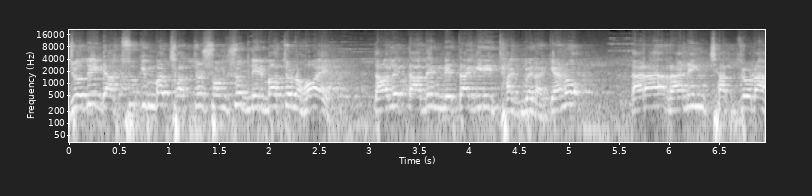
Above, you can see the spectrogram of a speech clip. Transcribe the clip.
যদি ডাকসু কিংবা ছাত্র সংসদ নির্বাচন হয়, তাহলে তাদের নেতাগিরি থাকবে না। কেন? তারা রানিং ছাত্র না।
